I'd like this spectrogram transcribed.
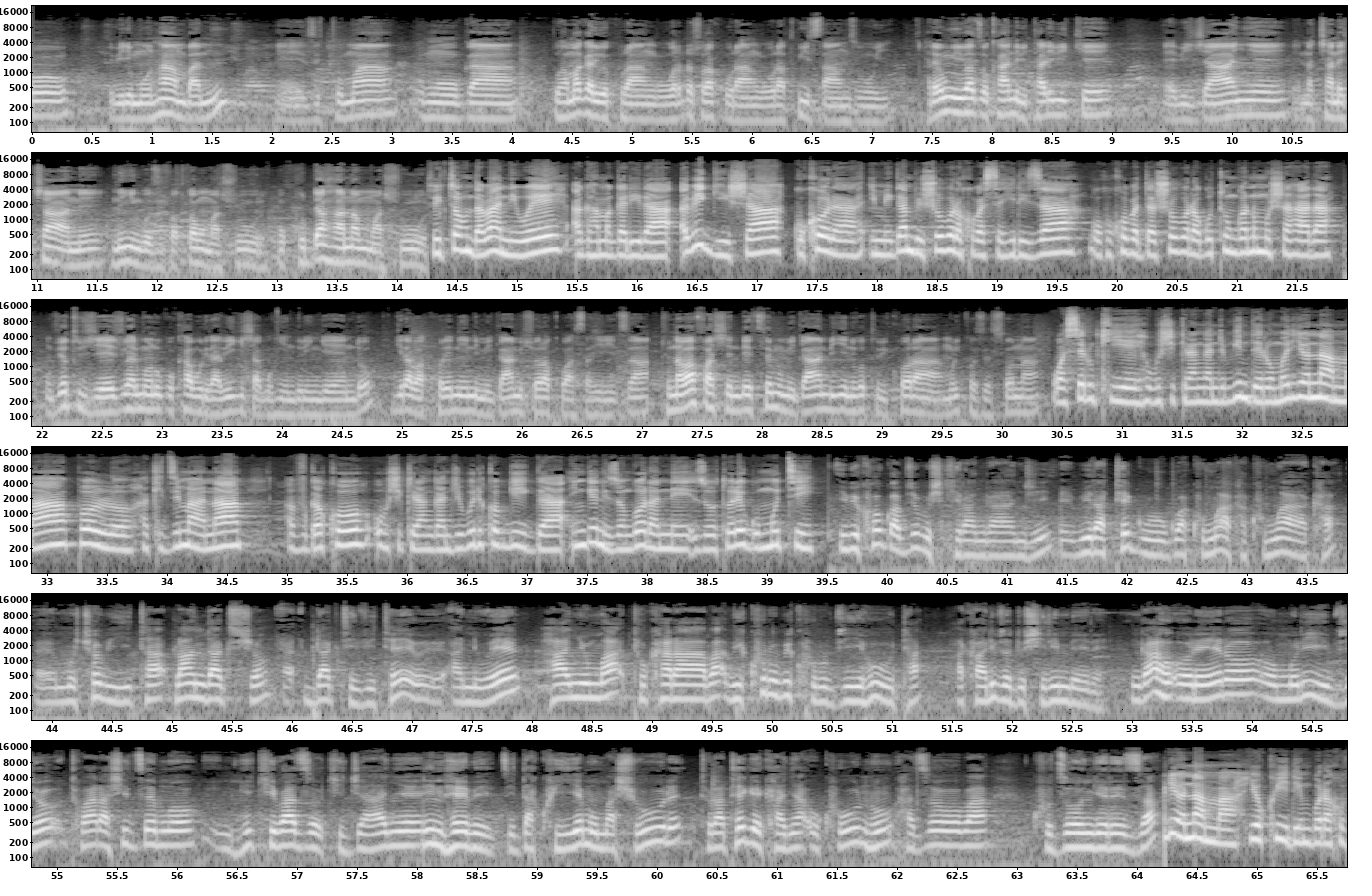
biri mu ntambamyi eh, zituma umwuga duhamagariwe kurangura tudashobora kurangura twisanzuye hariho ibibazo kandi bitari bike Eh, bijyanye na cyane cyane n'ingingo zifatwa mu mashuri ukudahana mu mashuri Victor Ndabaniwe agahamagarira abigisha gukora imigambi ishobora kubasahiriza ngo kuko badashobora gutungwa n'umushahara mu byo tujejwe harimo no gukaburira abigisha guhindura ingendo kugira bakore n'indi migambi ishobora kubasahiriza tunabafashe ndetse mu migambi yindi ko tubikora muri kosesona waserukiye ubushikiranganje bw'indero muri iyo nama Paul Hakizimana avuga ko ubushikiranganje buri ko bwiga ingene izo ngorane zotorega umuti ibikorwa by'ubushikiranganje birategurwa ku mwaka ku mwaka eh, mu cyo bita plan d'action eh, d'activité eh, annuelle hanyuma tukaraba bikuru bikuru byihuta akaba aribyo dushira imbere ngaho rero muri ibyo twarashyizemo nk'ikibazo kijyanye n'intebe zidakwiye mu mashuri turategekanya ukuntu hazoba kuzongereza iyo nama yo kwirimbura ku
